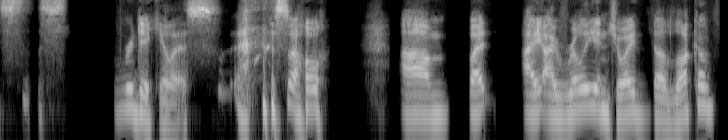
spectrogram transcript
s- s- ridiculous. so, um, but I I really enjoyed the look of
